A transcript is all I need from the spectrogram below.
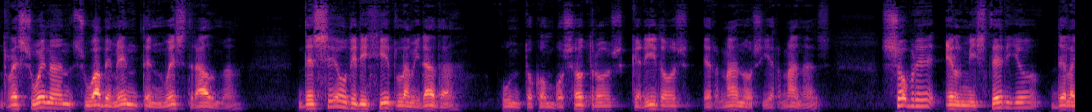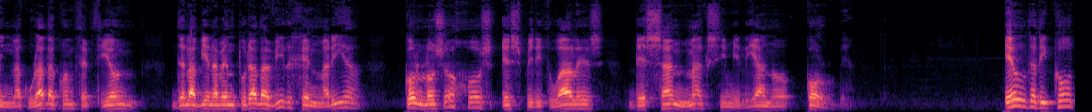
resuenan suavemente en nuestra alma, Deseo dirigir la mirada, junto con vosotros, queridos hermanos y hermanas, sobre el misterio de la Inmaculada Concepción de la bienaventurada Virgen María con los ojos espirituales de San Maximiliano Kolbe. Él dedicó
